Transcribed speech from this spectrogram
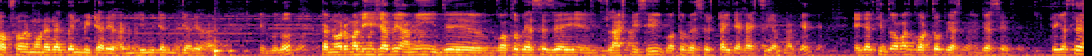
সবসময় মনে রাখবেন মিটারে হয় মিলিমিটার মিটারে হয়। এগুলো এটা নর্মালি হিসাবে আমি যে গত ব্যাচে যে ক্লাস নিছি, গত ব্যাচেরটাই দেখাচ্ছি আপনাকে। এটা কিন্তু আমার গত ব্যাচের ঠিক আছে?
